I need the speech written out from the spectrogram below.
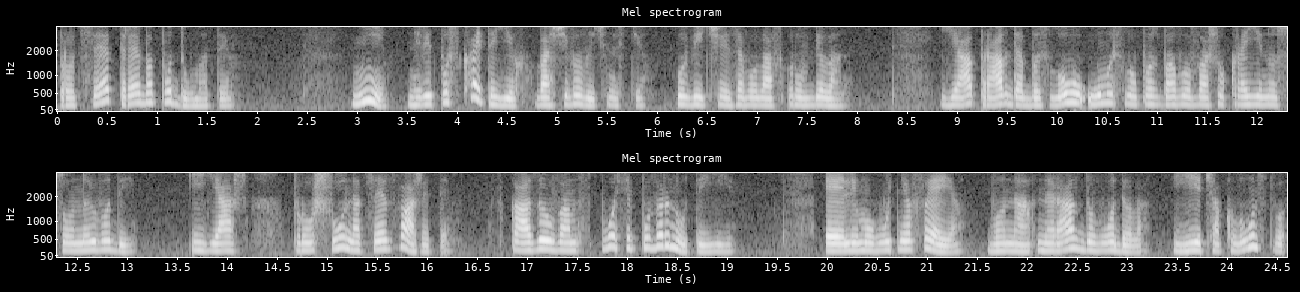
Про це треба подумати. Ні, не відпускайте їх, ваші величності, у відчаї заволав Рувбілан. Я, правда, без злого умислу позбавив вашу країну сонної води. І я ж прошу на це зважити. Вказую вам спосіб повернути її. Елі могутня фея, вона не раз доводила, її чаклунство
